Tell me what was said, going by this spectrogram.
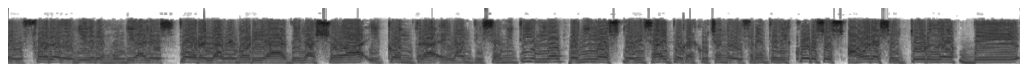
el Foro de Líderes Mundiales por la memoria de la Shoah y contra el antisemitismo. Venimos desde esa época escuchando diferentes discursos. Ahora es el turno del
